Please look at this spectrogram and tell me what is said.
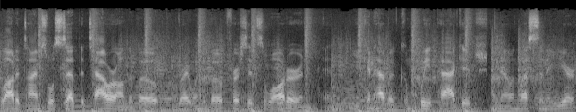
a lot of times we'll set the tower on the boat right when the boat first hits the water and, and you can have a complete package, you know, in less than a year.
